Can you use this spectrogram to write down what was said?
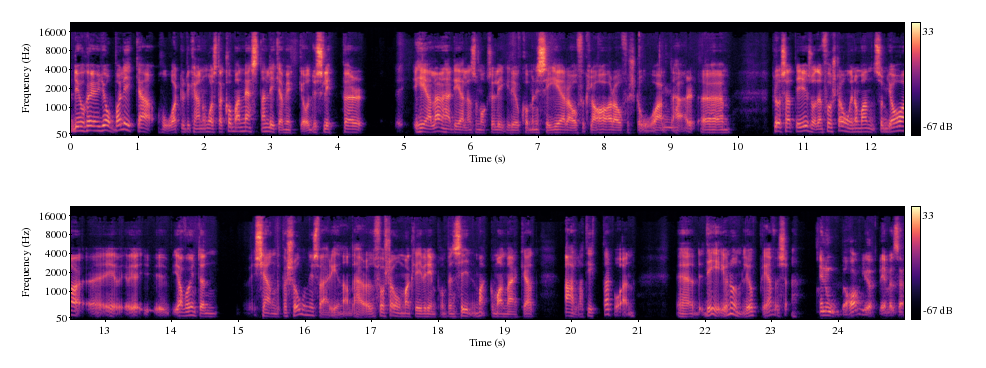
Du kan ju jobba lika hårt och du kan åstadkomma nästan lika mycket och du slipper hela den här delen som också ligger i att kommunicera och förklara och förstå allt mm. det här. Ehm, plus att det är ju så, den första gången om man som jag, eh, jag var ju inte en känd person i Sverige innan det här. Och första gången man kliver in på en bensinmack och man märker att alla tittar på en. Eh, det är ju en underlig upplevelse. En obehaglig upplevelse?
